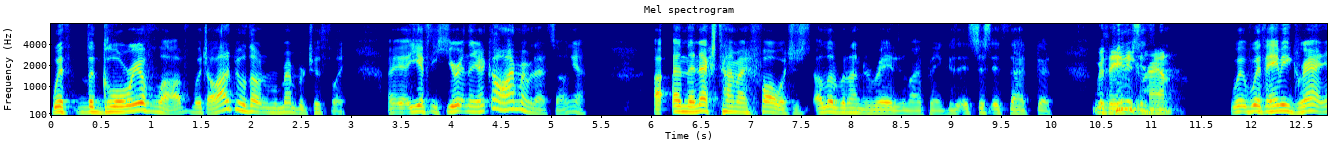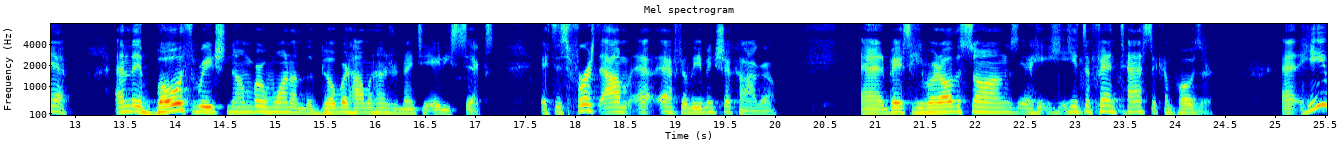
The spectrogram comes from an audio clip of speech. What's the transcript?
with "The Glory of Love," which a lot of people don't remember. Truthfully, Uh, you have to hear it and they're like, "Oh, I remember that song." Yeah. Uh, and the next time I fall, which is a little bit underrated in my opinion, because it's just it's that good With Peter Amy Grant. with, with Amy Grant, yeah. And they both reached number one on the Billboard Hot 100 in 1986. It's his first album a- after leaving Chicago. And basically, he wrote all the songs. You know, he- he's a fantastic composer. And he,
